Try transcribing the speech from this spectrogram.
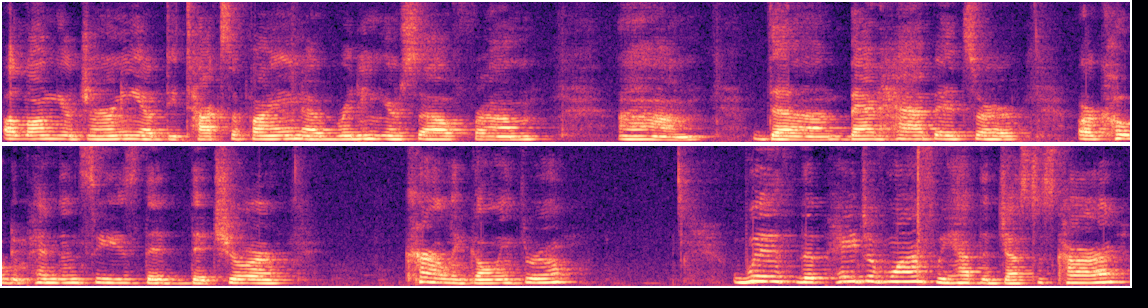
along your journey of detoxifying, of ridding yourself from um, the bad habits or, or codependencies that, that you're currently going through. With the Page of Wands, we have the Justice card.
